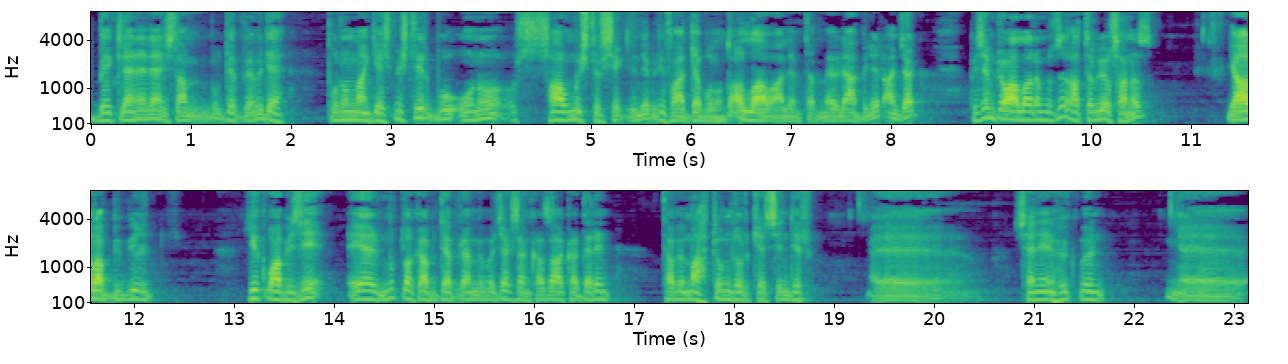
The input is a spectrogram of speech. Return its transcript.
beklenilen İstanbul depremi de bununla geçmiştir. Bu onu savmıştır şeklinde bir ifade bulundu. Allahu alem tabi Mevla bilir. Ancak bizim dualarımızı hatırlıyorsanız Ya Rabbi bir yıkma bizi. Eğer mutlaka bir deprem yapacaksan kaza kaderin tabi mahtumdur, kesindir. Ee, senin hükmün e,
